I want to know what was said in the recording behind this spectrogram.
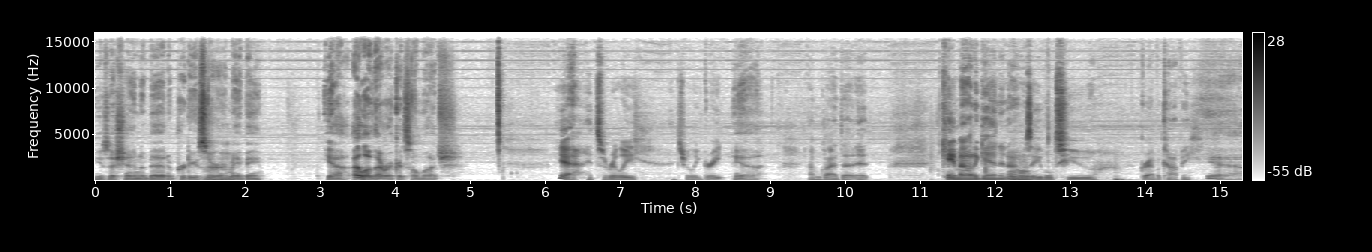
musician, a bit, a producer, Mm-hmm. maybe. Yeah, I love that record so much. Yeah, it's really it's really great. Yeah. I'm glad that it came out again and I was able to grab a copy. Yeah.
